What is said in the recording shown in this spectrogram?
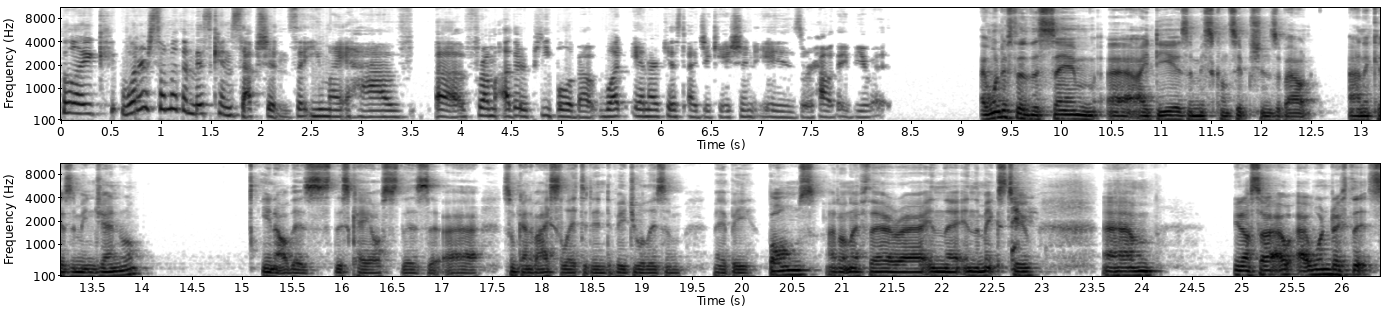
but like what are some of the misconceptions that you might have uh, from other people about what anarchist education is or how they view it? I wonder if they're the same uh, ideas and misconceptions about anarchism in general. You know there's this chaos there's uh, some kind of isolated individualism maybe bombs. I don't know if they're uh, in the in the mix too. Um, you know so I, I wonder if that's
